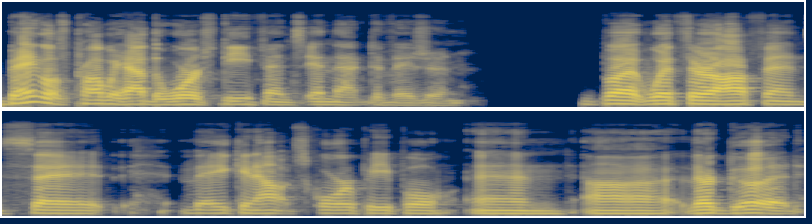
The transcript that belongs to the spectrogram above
Bengals probably had the worst defense in that division, but with their offense, say they can outscore people and uh, they're good.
